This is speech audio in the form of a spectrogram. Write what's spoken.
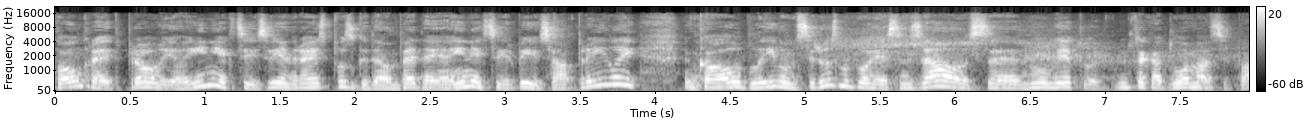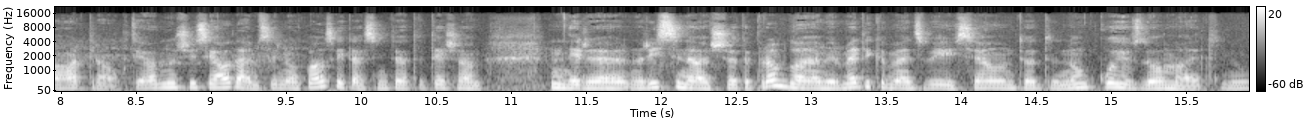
Konkrēti prolio injekcijas vienu reizi pusgadā, un pēdējā injekcija ir bijusi aprīlī, kaula blīvums ir uzlabojies, un zāles, eh, nu, lietot, nu, tā kā domāts ir pārtraukt. Jā, nu, šis jautājums ir no klausītājs, viņi tātad tiešām ir eh, risinājuši šo te problēmu, ir medikaments bijis, jā, un tad, nu, ko jūs domājat? Nu,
